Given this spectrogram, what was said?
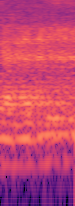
Yeah.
